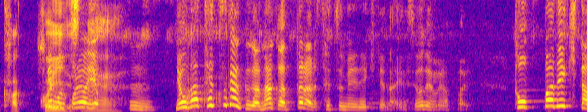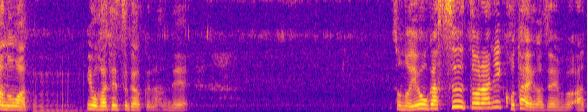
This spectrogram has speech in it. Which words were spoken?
かっこいいですでもこれはね。うん、ヨガ哲学がなかったら説明できてないですよでもやっぱり。突破できたのはうん。ヨガ哲学なんでそのヨガスートラに答えが全部あっ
